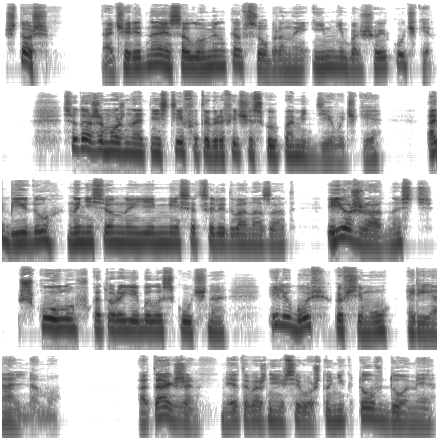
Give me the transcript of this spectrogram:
Что ж, очередная соломинка в собранной им небольшой кучке. Сюда же можно отнести фотографическую память девочки, обиду, нанесенную ей месяц или два назад, ее жадность, школу, в которой ей было скучно, и любовь ко всему реальному. А также, и это важнее всего, что никто в доме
